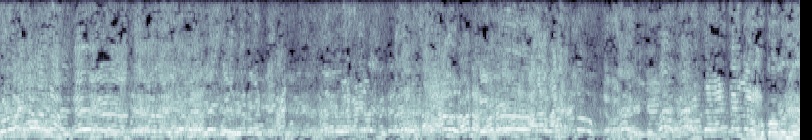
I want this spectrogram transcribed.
గొడవ ఒప్పుకోకుండా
